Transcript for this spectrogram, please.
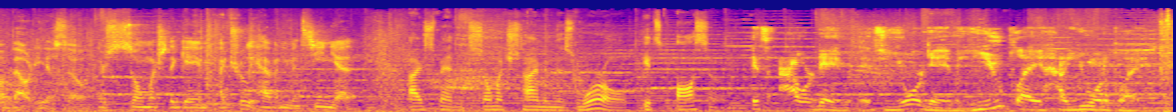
about ESO, there's so much of the game I truly haven't even seen yet. I've spent so much time in this world. It's awesome. It's our game. It's your game. You play how you want to play.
